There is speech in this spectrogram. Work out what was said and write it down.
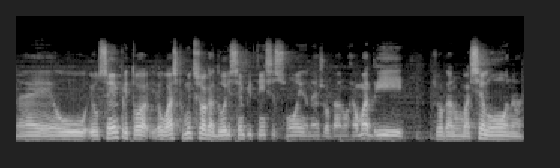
É, eu, eu sempre tô, eu acho que muitos jogadores sempre têm esse sonho, né? Jogar no Real Madrid, jogar no Barcelona.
